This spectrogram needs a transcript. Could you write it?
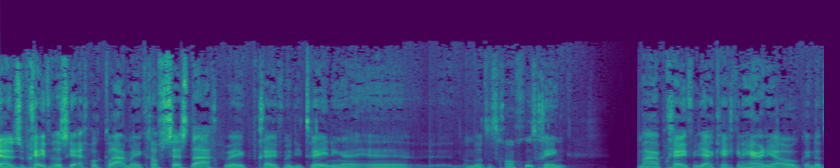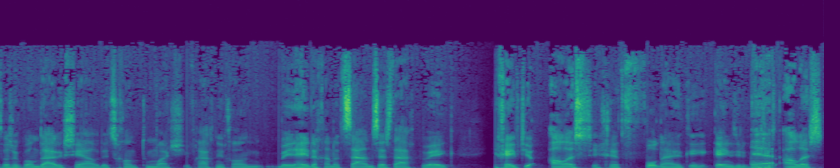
Ja, dus op een gegeven moment was ik er echt wel klaar mee. Ik gaf zes dagen per week op een gegeven moment die trainingen. eh, omdat het gewoon goed ging. Maar op een gegeven moment ja, kreeg ik een hernia ook. En dat was ook wel een duidelijk signaal. Dit is gewoon too much. Je vraagt nu gewoon, ben je de hele dag aan het staan, zes dagen per week. Je geeft je alles. Je geeft vol, nou, ik ken je natuurlijk, Ja. alles.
